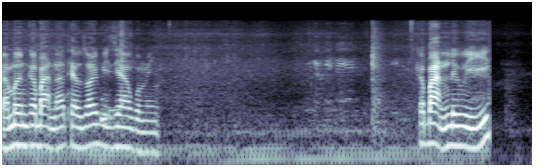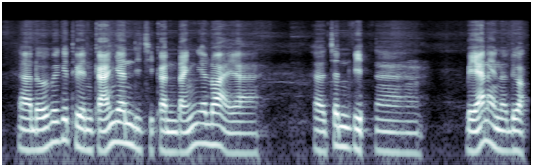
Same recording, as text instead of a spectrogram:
Cảm ơn các bạn đã theo dõi video của mình. Các bạn lưu ý à, đối với cái thuyền cá nhân thì chỉ cần đánh cái loại à, à, chân vịt à, bé này là được.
